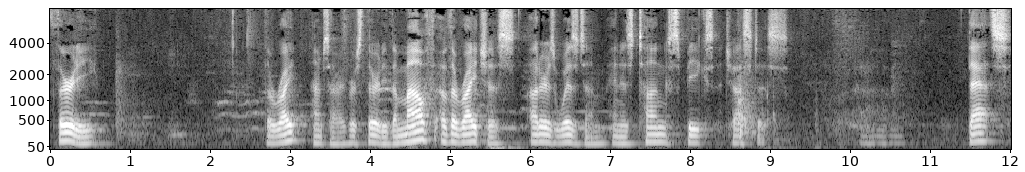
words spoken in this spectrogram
30. The right, I'm sorry, verse 30. The mouth of the righteous utters wisdom, and his tongue speaks justice. That's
